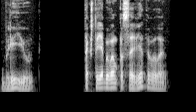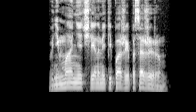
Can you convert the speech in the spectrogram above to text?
блюют. Так что я бы вам посоветовала... «Внимание членам экипажа и пассажирам!»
